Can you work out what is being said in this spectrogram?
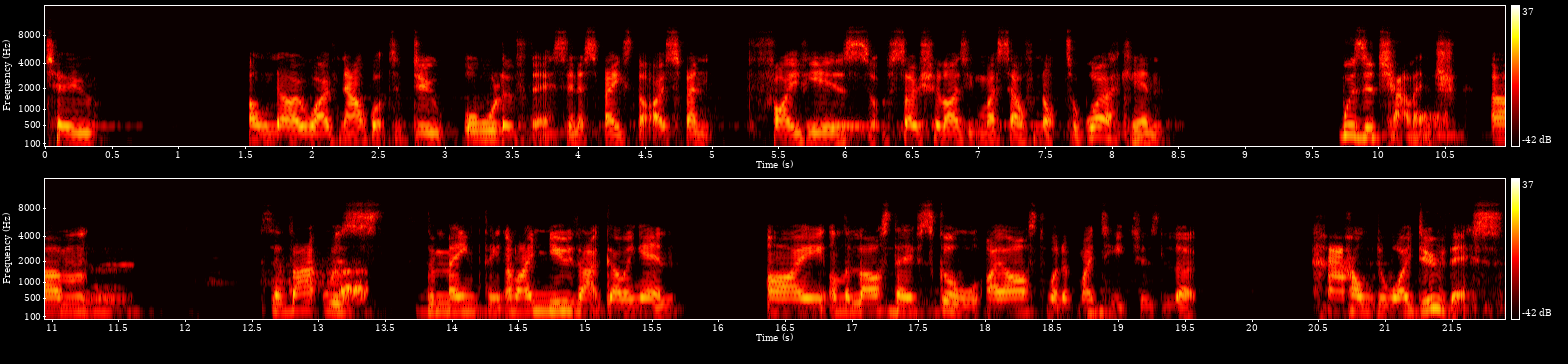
to oh no, I've now got to do all of this in a space that I spent five years sort of socializing myself not to work in was a challenge. Um, so that was the main thing, and I knew that going in. I on the last day of school, I asked one of my teachers, "Look, how do I do this?"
